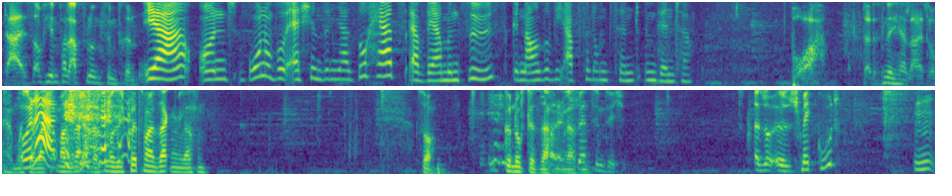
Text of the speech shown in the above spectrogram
Da ist auf jeden Fall Apfel und Zimt drin. Ja, und Bonobo-Äffchen sind ja so herzerwärmend süß, genauso wie Apfel und Zimt im Winter. Boah, das ist eine Herleitung. Da muss Oder? mal sacken, das muss ich kurz mal sacken lassen. So, genug des Sachen das ist schwer lassen. Also, äh, schmeckt gut. Mhm,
